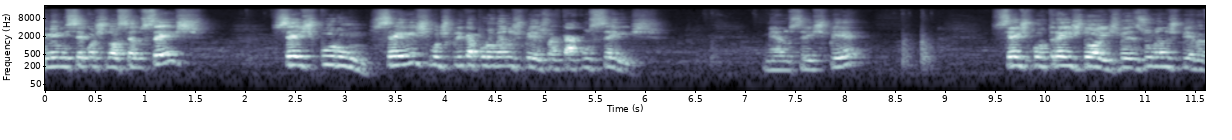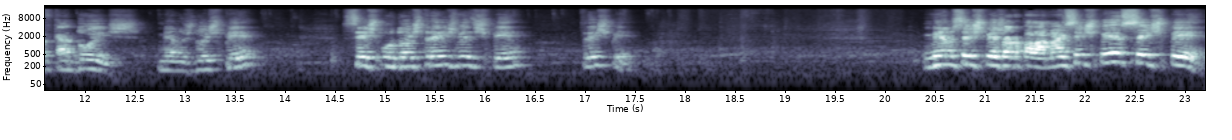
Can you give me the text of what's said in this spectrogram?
MMC continua sendo 6. 6 por 1, 6. Multiplica por 1 menos P, vai ficar com 6 menos 6P. 6 por 3, 2, vezes 1 menos P, vai ficar 2 menos 2P. 6 por 2, 3, vezes P, 3P menos 6P joga para lá, mais 6P, 6P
